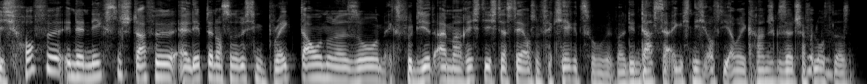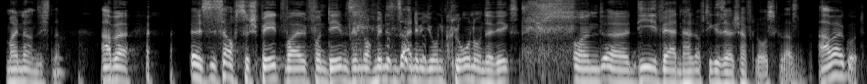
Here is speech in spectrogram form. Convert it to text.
ich hoffe, in der nächsten Staffel erlebt er noch so einen richtigen Breakdown oder so und explodiert einmal richtig, dass der aus dem Verkehr gezogen wird, weil den darfst du ja eigentlich nicht auf die amerikanische Gesellschaft Mhm. loslassen. Meiner Ansicht nach. Aber es ist auch zu spät, weil von dem sind noch mindestens eine Million Klone unterwegs. Und äh, die werden halt auf die Gesellschaft losgelassen. Aber gut.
